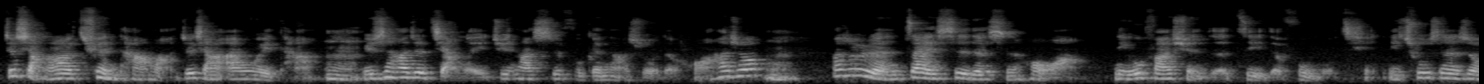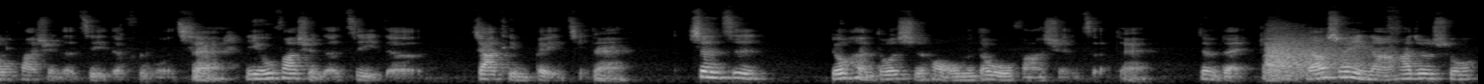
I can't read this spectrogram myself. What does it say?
就想要劝他嘛，就想要安慰他。嗯，于是他就讲了一句他师傅跟他说的话。他说：“嗯，他说人在世的时候啊，你无法选择自己的父母亲，你出生的时候无法选择自己的父母亲，对，你无法选择自己的家庭背景，对，甚至有很多时候我们都无法选择，对，对不对？然后所以呢，他就说：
